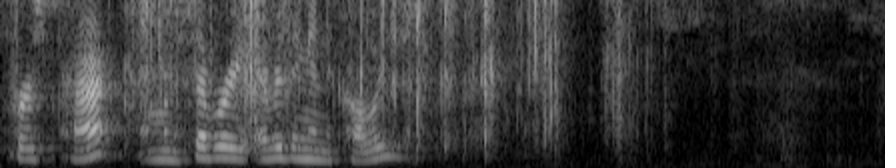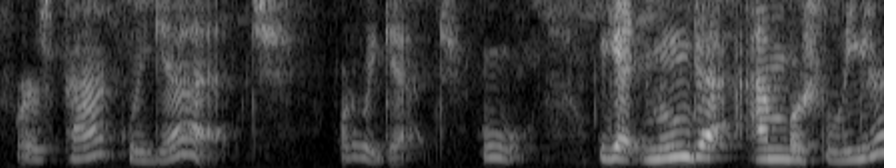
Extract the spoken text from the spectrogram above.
First pack, I'm going to separate everything into colors. First pack, we get, what do we get? Ooh, we get Munda Ambush Leader,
